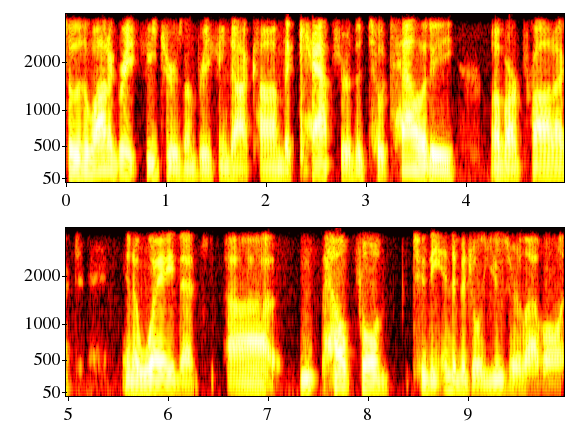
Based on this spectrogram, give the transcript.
so there's a lot of great features on briefing.com that capture the totality of our product in a way that's uh, helpful to the individual user level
